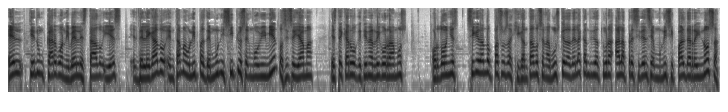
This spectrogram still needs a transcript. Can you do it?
Él tiene un cargo a nivel Estado y es el delegado en Tamaulipas de municipios en movimiento, así se llama este cargo que tiene Rigo Ramos Ordóñez. Sigue dando pasos agigantados en la búsqueda de la candidatura a la presidencia municipal de Reynosa,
